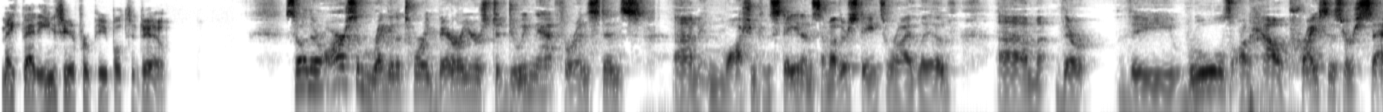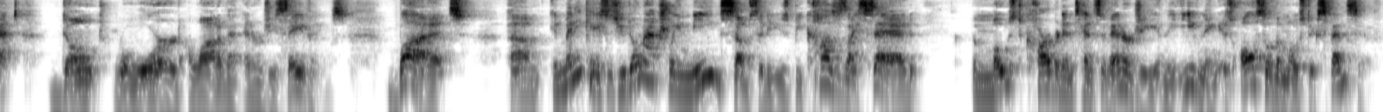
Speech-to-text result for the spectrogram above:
make that easier for people to do. So there are some regulatory barriers to doing that. For instance, um, in Washington State and some other states where I live, um, there the rules on how prices are set don't reward a lot of that energy savings. But um, in many cases, you don't actually need subsidies because, as I said, the most carbon intensive energy in the evening is also the most expensive.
